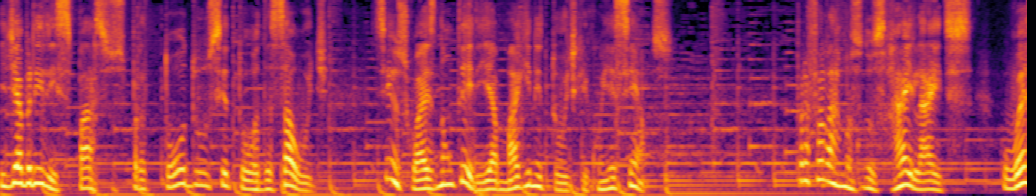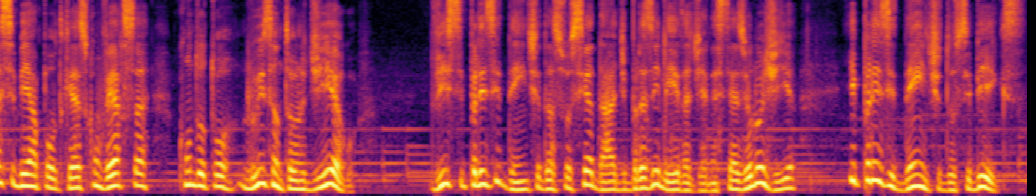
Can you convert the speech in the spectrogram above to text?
e de abrir espaços para todo o setor da saúde, sem os quais não teria a magnitude que conhecemos. Para falarmos dos highlights, o SBA Podcast conversa com o Dr. Luiz Antônio Diego, vice-presidente da Sociedade Brasileira de Anestesiologia e presidente do CIBIX.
